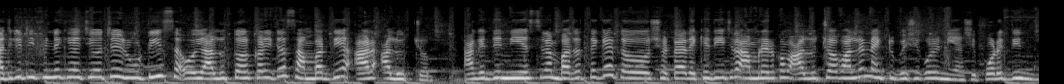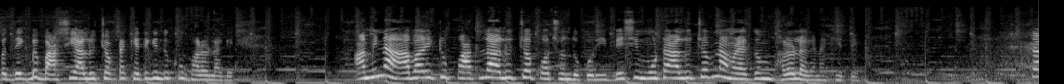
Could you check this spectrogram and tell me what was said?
আজকে টিফিনে খেয়েছি হচ্ছে রুটি, ওই আলুর তরকারিটা, সাম্বার দিয়ে, আর আলুর চপ। আগের দিন নিয়ে এসেছিলাম বাজার থেকে, তো সেটা রেখে দিয়েছিলাম আমরা এরকম আলুর চপ আনলে না একটু বেশি করে নিয়ে আসি। পরের দিন দেখবে বাসি আলুর চপটা খেতে কিন্তু খুব ভালো লাগে। আমি না আবার একটু পাতলা আলুর চপ পছন্দ করি। বেশি মোটা আলুর চপ না আমার একদম ভালো লাগে না খেতে। তা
